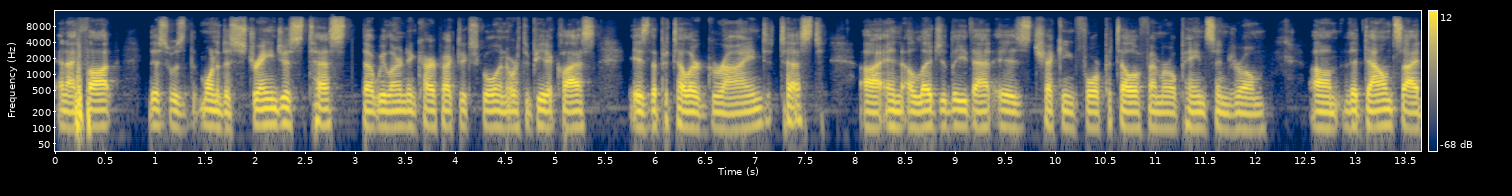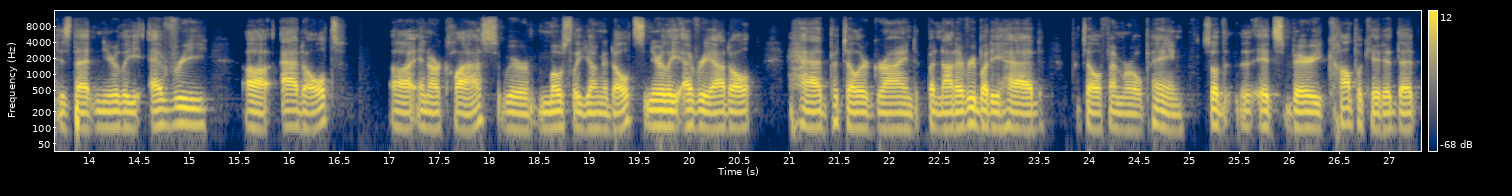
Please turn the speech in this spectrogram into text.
and I thought this was one of the strangest tests that we learned in chiropractic school and orthopedic class is the patellar grind test. Uh, and allegedly that is checking for patellofemoral pain syndrome. Um, the downside is that nearly every uh, adult uh, in our class, we we're mostly young adults, nearly every adult had patellar grind, but not everybody had patellofemoral pain. So th- it's very complicated that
